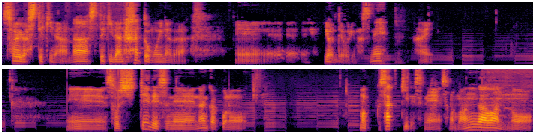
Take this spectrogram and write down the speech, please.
それが素敵だな、素敵だなと思いながら、えー、読んでおりますね。はい。えー、そしてですね、なんかこの、まさっきですね、その漫画1の、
